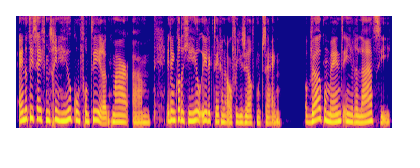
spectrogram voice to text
En dat is even misschien heel confronterend, maar um, ik denk wel dat je heel eerlijk tegenover jezelf moet zijn. Op welk moment in je relatie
